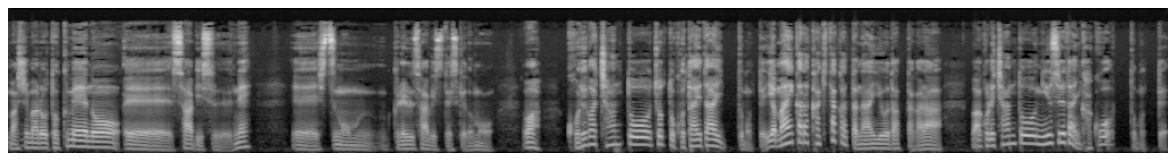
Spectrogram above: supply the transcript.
マシュマロ匿名の、えー、サービスね、えー、質問くれるサービスですけども、わ、これはちゃんとちょっと答えたいと思って、いや、前から書きたかった内容だったから、わ、これちゃんとニュースレターに書こうと思って。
